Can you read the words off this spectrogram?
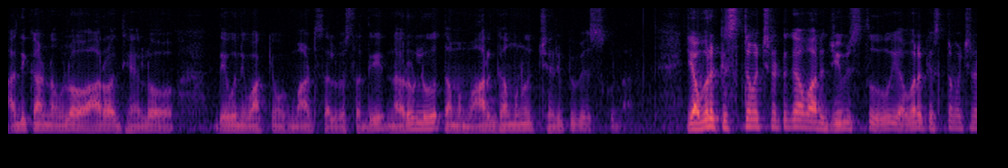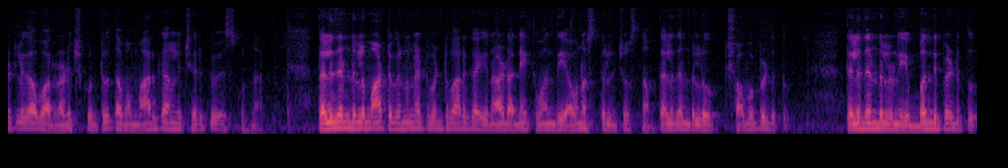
ఆదికాండంలో ఆరో అధ్యాయంలో దేవుని వాక్యం ఒక మాట సెలవిస్తుంది. నరులు తమ మార్గమును చెరిపివేసుకున్నారు. ఎవరికి ఇష్టం వచ్చినట్టుగా వారు జీవిస్తూ ఎవరికి ఇష్టం వచ్చినట్లుగా వారు నడుచుకుంటూ తమ మార్గాలను చెరిపివేసుకున్నారు. తల్లిదండ్రుల మాట విననటువంటి వారుగా ఈనాడు అనేక మంది యవనస్తులను చూస్తాం తల్లిదండ్రులు క్షోభ పెడుతూ తల్లిదండ్రులను ఇబ్బంది పెడుతూ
